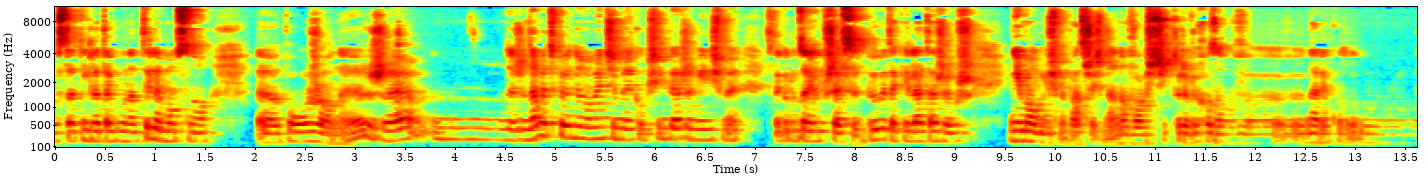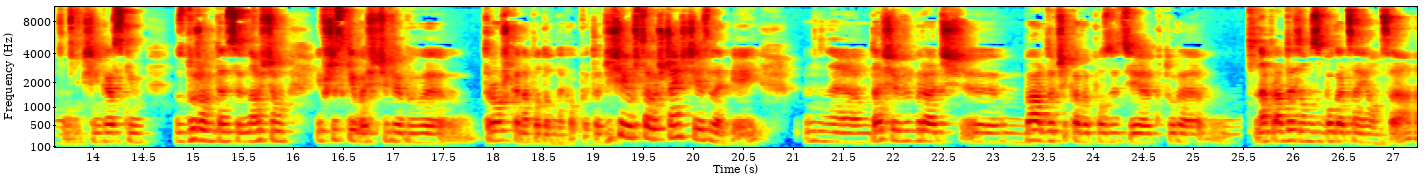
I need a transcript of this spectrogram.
w ostatnich latach był na tyle mocno e, położony, że, mm, że nawet w pewnym momencie my jako księgarze mieliśmy swego rodzaju przesyt. Były takie lata, że już nie mogliśmy patrzeć na nowości, które wychodzą w, na rynku księgarskim z dużą intensywnością i wszystkie właściwie były troszkę na podobne kopyto. Dzisiaj już całe szczęście jest lepiej. Mm, da się wybrać y, bardzo ciekawe pozycje, które naprawdę są wzbogacające.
